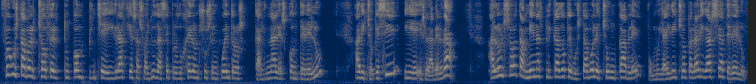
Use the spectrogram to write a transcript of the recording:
¿Fue Gustavo el chofer tu cómplice y gracias a su ayuda se produjeron sus encuentros carnales con Terelu? Ha dicho que sí y es la verdad. Alonso también ha explicado que Gustavo le echó un cable, como ya he dicho, para ligarse a Terelu.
